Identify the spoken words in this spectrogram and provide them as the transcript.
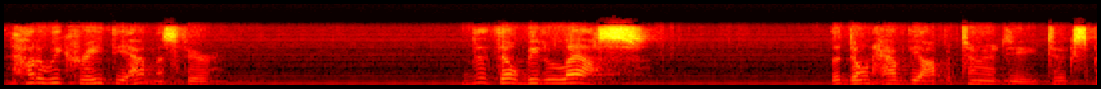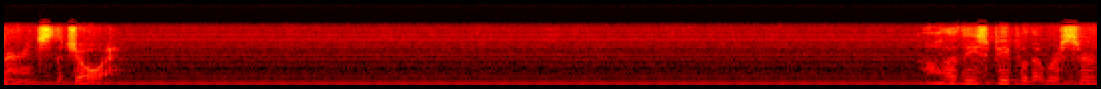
And how do we create the atmosphere that there'll be less that don't have the opportunity to experience the joy? All of these people that we're serving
